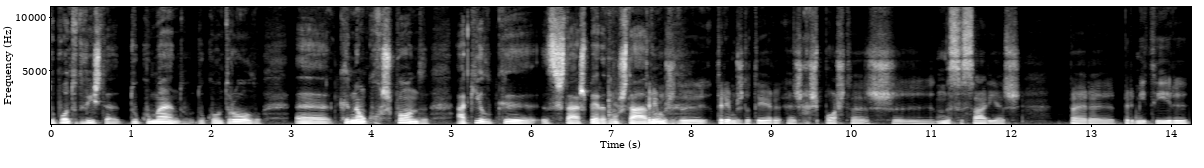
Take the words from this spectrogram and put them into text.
do ponto de vista do comando, do controlo, uh, que não corresponde àquilo que se está à espera de um Estado. Teremos de, teremos de ter as respostas uh, necessárias para permitir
